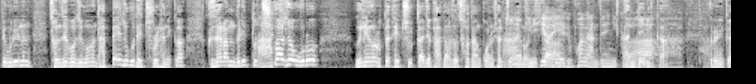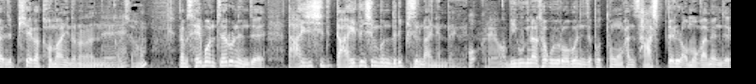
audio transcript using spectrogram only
근데 우리는 전세 보증금은 다 빼주고 대출을 하니까 그 사람들이 또 아, 추가적으로 은행으로부터 대출까지 받아서 저당권을 설정해 아, 놓으니까 DPI에 그 포함이 안 되니까 안 되니까 아, 그러니까 이제 피해가 더 많이 늘어나는 네. 거죠. 그다음에 세 번째로는 이제 나이 시 나이 드신 분들이 빚을 많이 낸다 이거예요. 어, 그래요? 미국이나 서구 유럽은 이제 보통 한 40대를 넘어가면 이제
